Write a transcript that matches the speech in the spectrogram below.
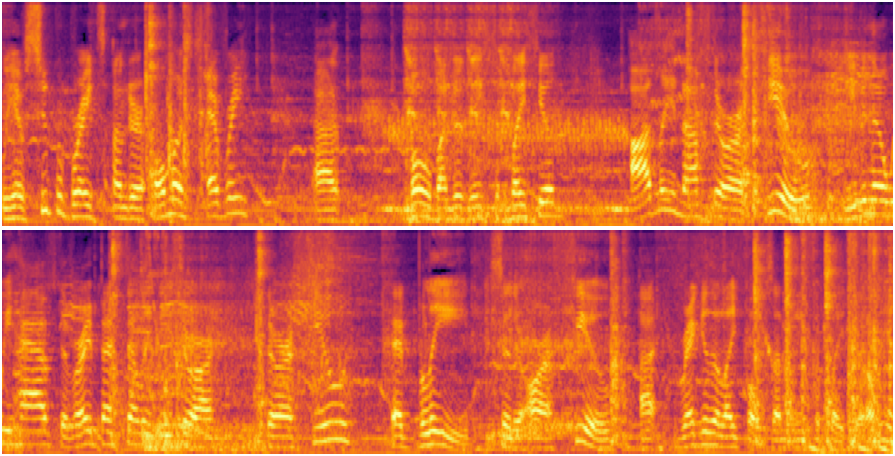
We have super brights under almost every uh, bulb underneath the playfield. Oddly enough, there are a few, even though we have the very best LEDs, there are there are a few that bleed. So there are a few uh, regular light bulbs underneath the playfield. Only a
